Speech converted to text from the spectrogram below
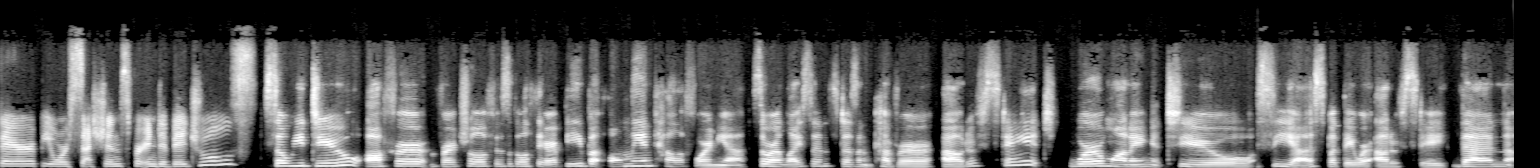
therapy or sessions for individuals? So we do offer virtual physical therapy, but only in California. So our license doesn't cover out of state. We're wanting to see us, but they were out of state. Then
